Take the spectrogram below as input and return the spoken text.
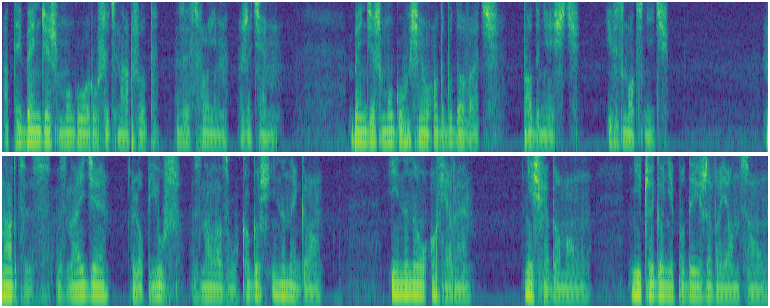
a ty będziesz mógł ruszyć naprzód ze swoim życiem. Będziesz mógł się odbudować, podnieść i wzmocnić. Narcyz znajdzie lub już znalazł kogoś innego, inną ofiarę, nieświadomą, niczego nie podejrzewającą.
